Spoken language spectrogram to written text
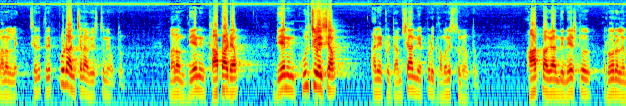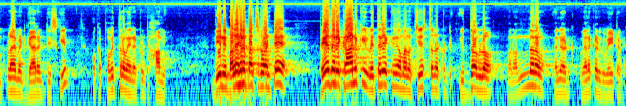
మనల్ని చరిత్ర ఎప్పుడూ అంచనా వేస్తూనే ఉంటుంది. మనం దేనిని కాపాడాం దేనిని కూల్చివేశాం అనేటువంటి అంశాన్ని ఎప్పుడు గమనిస్తూనే ఉంటుంది. Mahatma Gandhi national rural employment guarantee scheme ఒక పవిత్రమైనటువంటి హామీ. దీన్ని బలహీనపరచడం అంటే పేదరికానికి వ్యతిరేకంగా మనం చేస్తున్నటువంటి యుద్ధంలో మనం అందరం వెనకడుగు వెనకడుగు వేయటమే.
